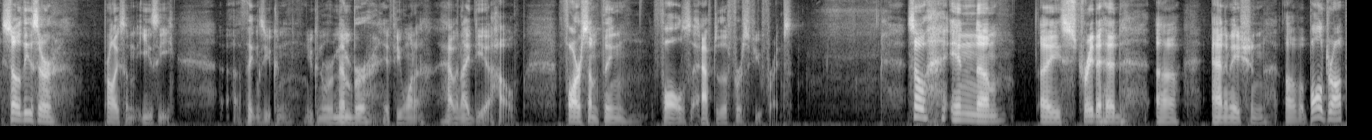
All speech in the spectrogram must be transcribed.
so these are probably some easy uh, things you can you can remember if you want to have an idea how far something falls after the first few frames. So in um, a straight ahead uh, animation of a ball drop,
